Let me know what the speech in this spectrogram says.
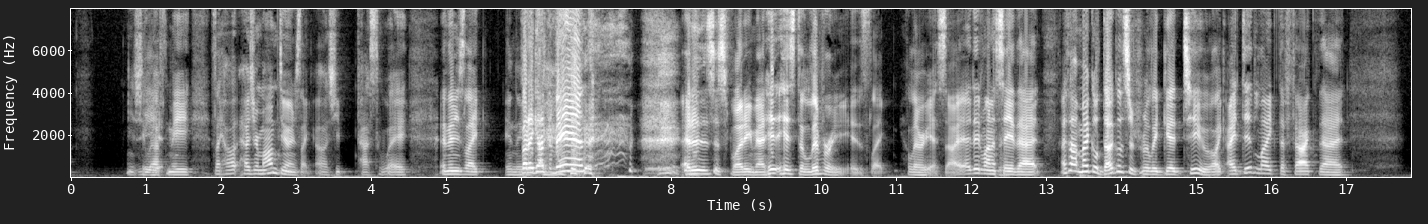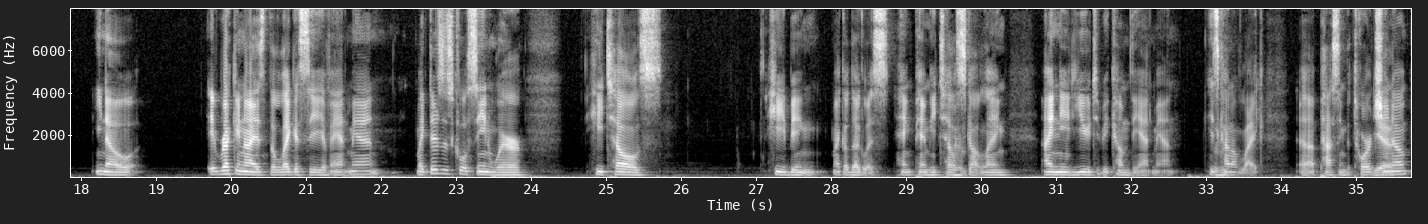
She Yeah. left me. It's like How, how's your mom doing? It's like oh she passed away. And then he's like then- but I got the van. And it's just funny man. His, his delivery is like hilarious. So I, I did want to say that. I thought Michael Douglas was really good too. Like I did like the fact that you know it recognized the legacy of Ant Man. Like there's this cool scene where he tells he being Michael Douglas, Hank Pym, he tells Mhm. Scott Lang, "I need you to become the Ant Man." He's Mhm. kind of like uh, passing the torch, Yeah. you know.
